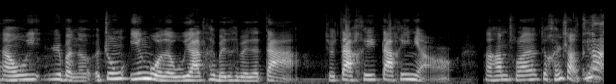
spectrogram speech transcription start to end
但乌日本的中英国的乌鸦特别特别的大，就大黑大黑鸟，那他们从来就很少见。那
